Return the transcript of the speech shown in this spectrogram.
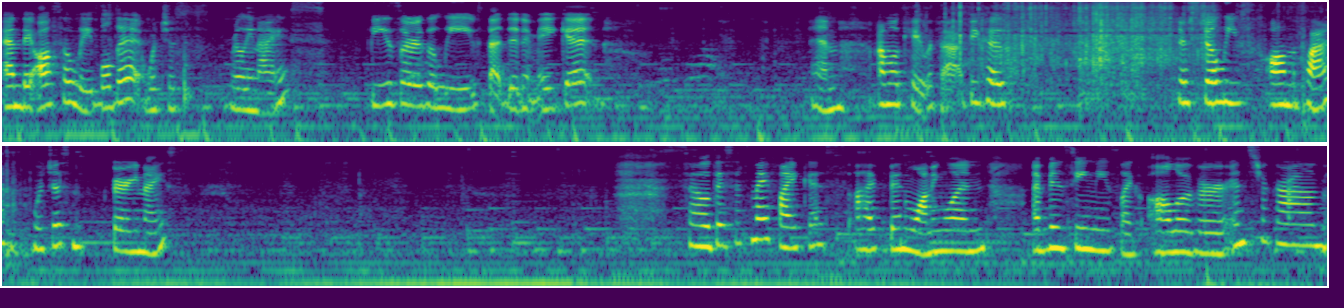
and they also labeled it, which is really nice. These are the leaves that didn't make it. And I'm okay with that because there's still leaves on the plant, which is very nice. So this is my ficus. I've been wanting one. I've been seeing these like all over Instagram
